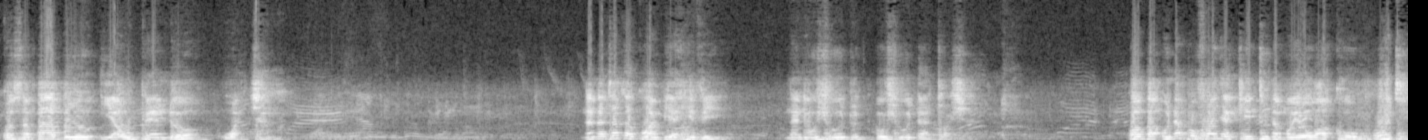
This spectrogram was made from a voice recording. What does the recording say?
kwa sababu ya upendo wa chama, na nataka kuambia hivi, na ni ushuhuda, ushuhuda tosha kwamba unapofanya kitu na moyo wako wote,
